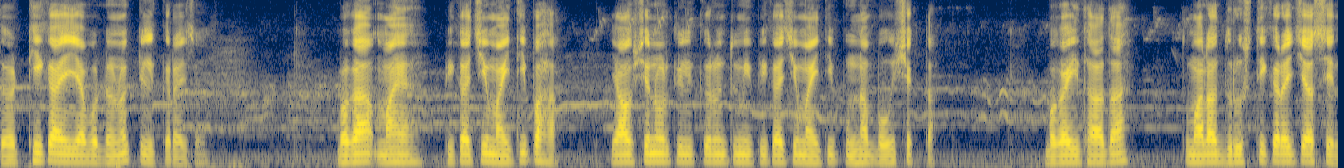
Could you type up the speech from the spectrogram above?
तर ठीक आहे या बटनवर क्लिक करायचं. आहे बघा मा पिकाची माहिती पहा. या ऑप्शनवर क्लिक करून तुम्ही पिकाची माहिती पुन्हा पाहू शकता. बघा इथं आता तुम्हाला दुरुस्ती करायची असेल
